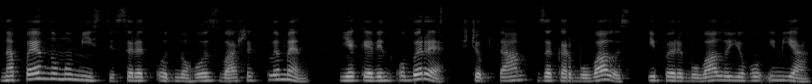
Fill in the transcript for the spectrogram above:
на певному місці серед одного з ваших племен, яке він обере, щоб там закарбувалось і перебувало його ім'я.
